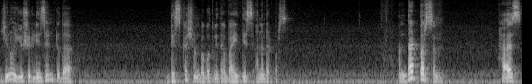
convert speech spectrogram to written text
you know, you should listen to the discussion Bhagavad Gita by this another person. And that person has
